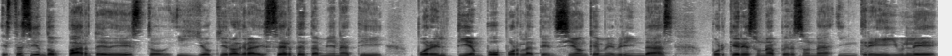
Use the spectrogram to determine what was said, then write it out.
está siendo parte de esto y yo quiero agradecerte también a ti por el tiempo, por la atención que me brindas, porque eres una persona increíble,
